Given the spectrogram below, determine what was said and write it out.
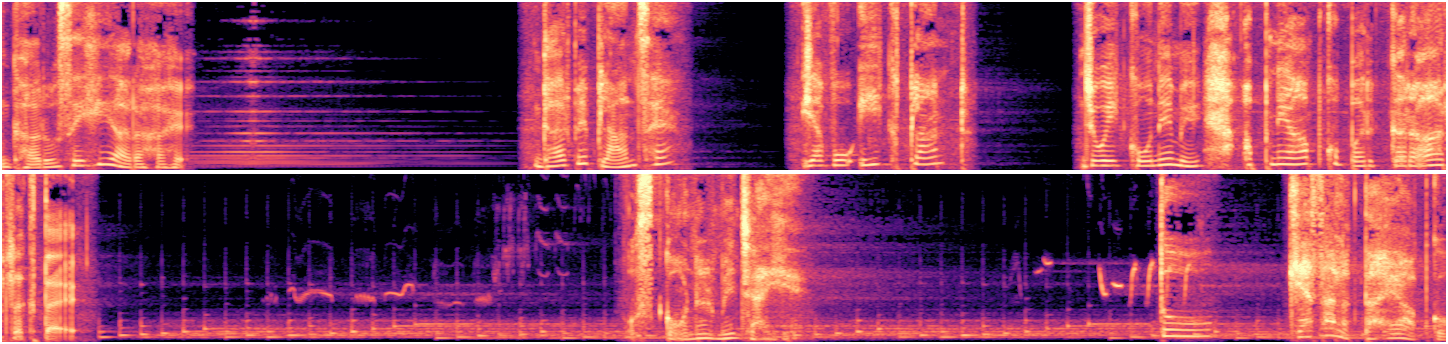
घरों से ही आ रहा है। घर पे प्लांट्स हैं या वो एक प्लांट जो एक कोने में अपने आप को बरकरार रखता है। उस कॉर्नर में जाइए। तो कैसा लगता है आपको?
